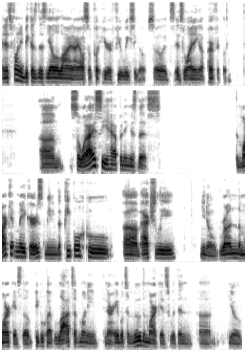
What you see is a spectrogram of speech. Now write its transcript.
And it's funny because this yellow line I also put here a few weeks ago, so it's it's lining up perfectly. Um, so what I see happening is this: the market makers, meaning the people who um, actually, you know, run the markets, the people who have lots of money and are able to move the markets within, uh, you know,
